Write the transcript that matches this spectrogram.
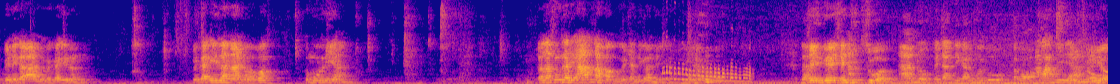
Bene ka anu, bene ka ireng. Bene ka ilang anu apa? Kemurnian. Kan langsung dari alam aku kecantikan ini. Sing gawe senjutsu aku. anu, kecantikanmu itu teko alami ya. Iya.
